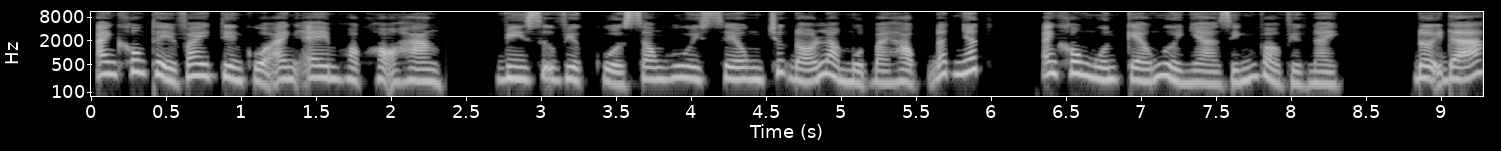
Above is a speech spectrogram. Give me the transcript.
Anh không thể vay tiền của anh em hoặc họ hàng, vì sự việc của Song Hui Seong trước đó là một bài học đắt nhất, anh không muốn kéo người nhà dính vào việc này. Đợi đã,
